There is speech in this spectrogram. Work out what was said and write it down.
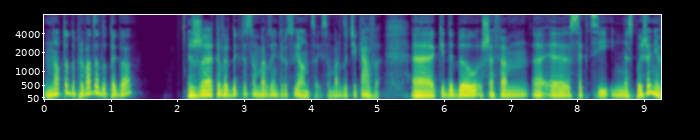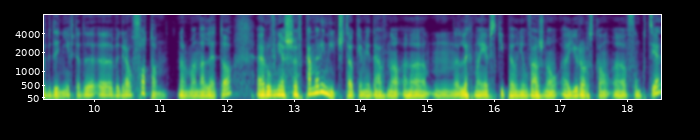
no to doprowadza do tego, że te werdykty są bardzo interesujące i są bardzo ciekawe. E, kiedy był szefem e, e, sekcji Inne Spojrzenie w Gdyni, wtedy wygrał Foton Normana Leto. Również w Image całkiem niedawno mm, Lech Majewski pełnił ważną jurorską funkcję.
